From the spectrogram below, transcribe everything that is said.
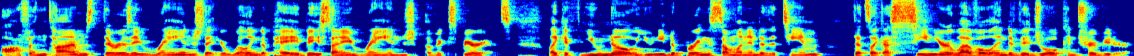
oftentimes there is a range that you're willing to pay based on a range of experience. Like if you know you need to bring someone into the team that's like a senior level individual contributor,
